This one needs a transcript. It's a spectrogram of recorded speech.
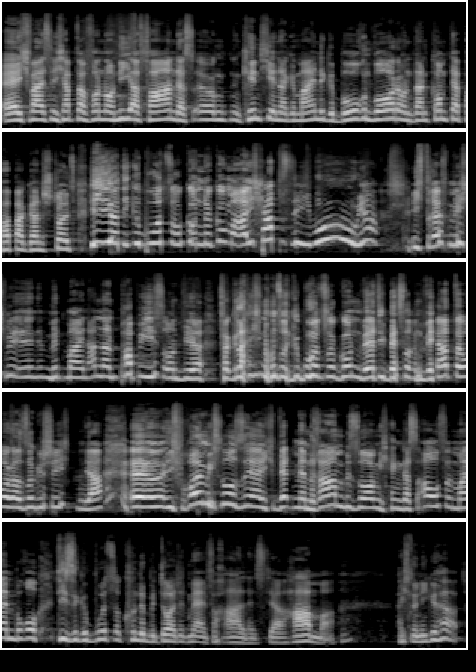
Äh, ich weiß nicht, ich habe davon noch nie erfahren, dass irgendein Kind hier in der Gemeinde geboren wurde und dann kommt der Papa ganz stolz, hier die Geburtsurkunde, guck mal, ich habe sie. Woo, ja. Ich treffe mich mit meinen anderen Papis und wir vergleichen unsere Geburtsurkunden, wer hat die besseren Werte oder so Geschichten. Ja. Äh, ich freue mich so sehr, ich werde mir einen Rahmen besorgen, ich hänge das auf in meinem Büro. Diese Geburtsurkunde bedeutet mir einfach alles. Ja, Hammer. Habe ich noch nie gehört.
